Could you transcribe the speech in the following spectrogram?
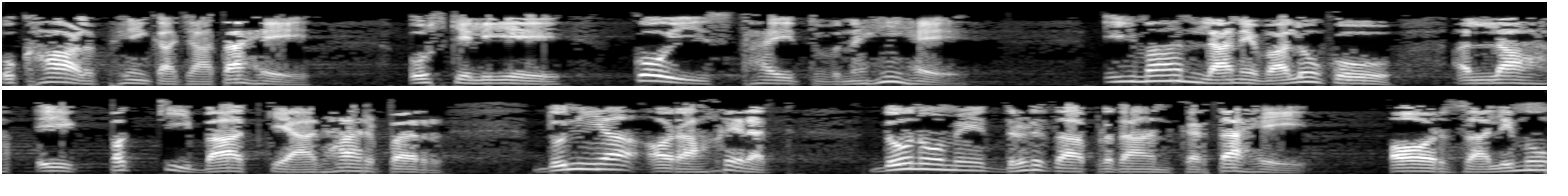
उखाड़ फेंका जाता है। उसके लिए कोई स्थायित्व नहीं है ईमान लाने वालों को अल्लाह एक पक्की बात के आधार पर दुनिया और आखिरत दोनों में दृढ़ता प्रदान करता है और जालिमों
